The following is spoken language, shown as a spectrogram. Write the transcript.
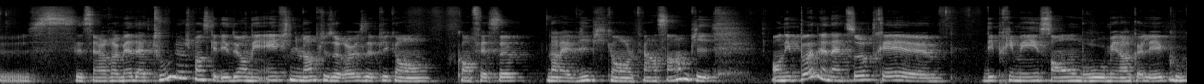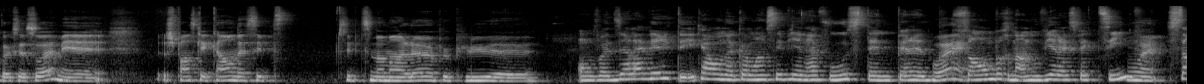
euh, c'est c'est un remède à tout. Là. Je pense que les deux, on est infiniment plus heureuses depuis qu'on qu'on fait ça dans la vie puis qu'on le fait ensemble. Puis on n'est pas de nature très déprimée, sombre ou mélancolique ou quoi que ce soit, mais je pense que quand on a ces petits, ces petits moments-là un peu plus. On va dire la vérité. Quand on a commencé bien à vous, c'était une période Ouais. plus sombre dans nos vies respectives. Ouais, Sans,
